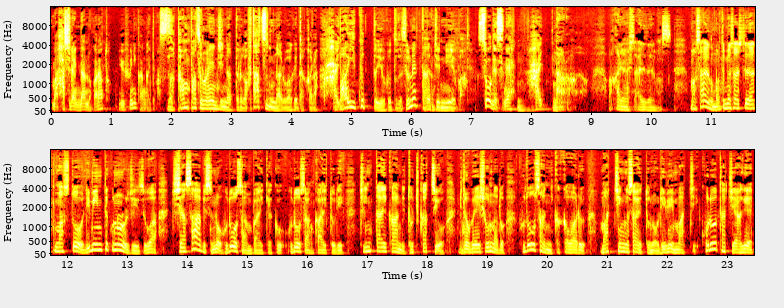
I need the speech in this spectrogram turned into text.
まあ、柱になるのかなというふうに考えてます。単発のエンジンだったのが2つになるわけだから、はい、倍いくということですよね、単純に言えば。そうですね、うん、はい。なるほど。わかりました。ありがとうございます。まあ、最後まとめさせていただきますと、リビンテクノロジーズは、自社サービスの不動産売却、不動産買取、賃貸管理、土地活用、リノベーションなど、不動産に関わるマッチングサイトのリビンマッチ、これを立ち上げ、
